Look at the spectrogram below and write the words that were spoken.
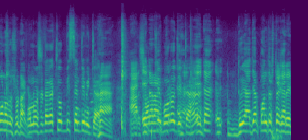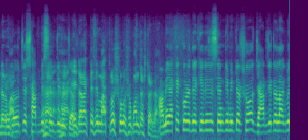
পনেরোশো টাকা। পনেরোশো টাকা চব্বিশ সেন্টিমিটার। হ্যাঁ আর আর এটা বড় যেটা, হ্যাঁ? এটা দুই হাজার পঞ্চাশ টাকা রেটের মাল। হচ্ছে ছাব্বিশ হ্যাঁ, সেন্টিমিটার। হ্যাঁ, এটা রাখতেছি মাত্র ষোলোশো পঞ্চাশ টাকা। আমি এক এক করে দেখিয়ে দিয়েছি সেন্টিমিটার সহ। যার যেটা লাগবে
